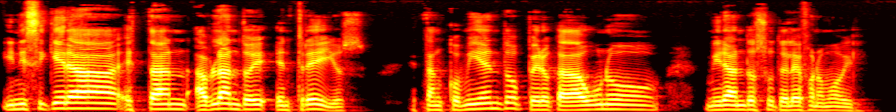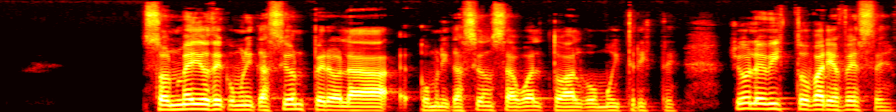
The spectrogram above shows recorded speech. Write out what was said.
y ni siquiera están hablando entre ellos. Están comiendo, pero cada uno mirando su teléfono móvil son medios de comunicación, pero la comunicación se ha vuelto algo muy triste. Yo lo he visto varias veces,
